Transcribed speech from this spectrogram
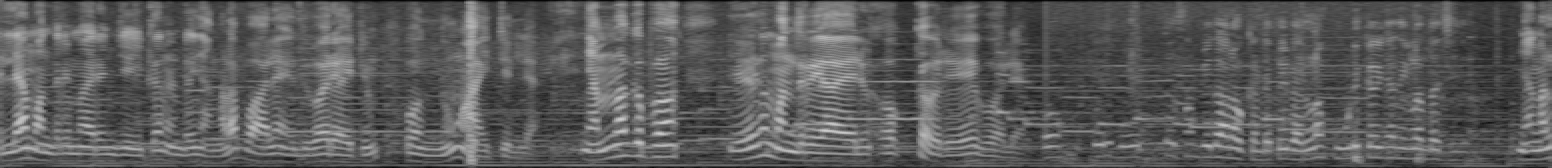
എല്ലാ മന്ത്രിമാരും ജയിക്കുന്നുണ്ട് ഞങ്ങളെ പാലം ഇതുവരെയായിട്ടും ഒന്നും ആയിട്ടില്ല. ഞമ്മക്കിപ്പോൾ ഏത് മന്ത്രിയായാലും ഒക്കെ ഒരേപോലെ. ഞങ്ങൾ സംവിധാനമൊക്കെ ഉണ്ട്. ഈ വെള്ളം കൂടിക്കഴിഞ്ഞാൽ നിങ്ങൾ എന്താ ചെയ്യുക ഞങ്ങൾ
